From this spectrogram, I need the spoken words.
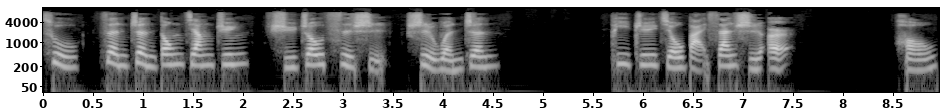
卒，赠镇东将军、徐州刺史，是文贞。P.G. 九百三十二。侯，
